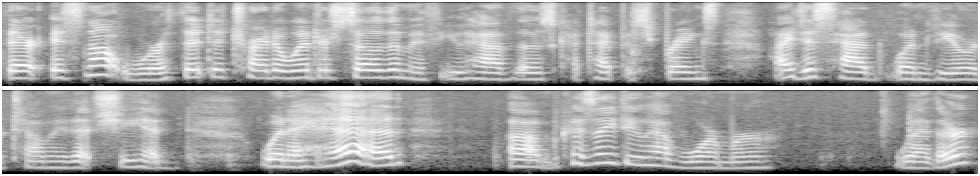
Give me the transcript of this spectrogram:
there it's not worth it to try to winter sow them if you have those type of springs. I just had one viewer tell me that she had went ahead um, because they do have warmer weather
